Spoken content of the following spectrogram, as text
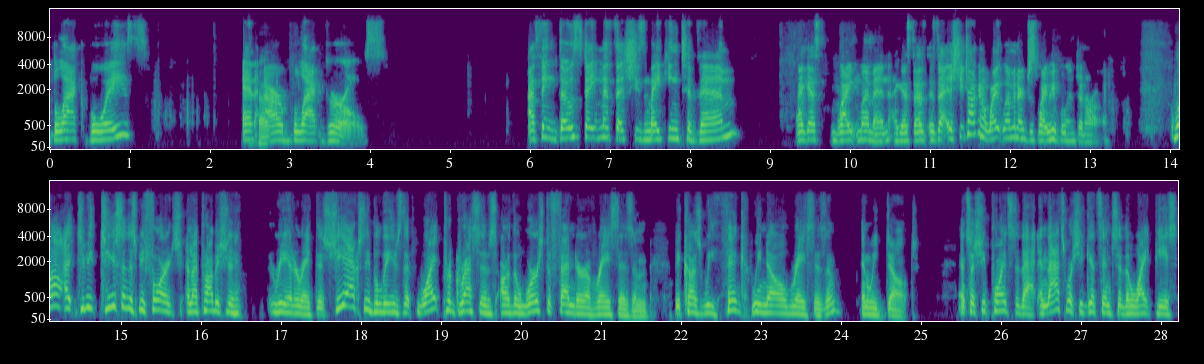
black boys and Okay. our black girls. I think those statements that she's making to them, I guess white women, I guess that is that is she talking to white women or just white people in general? Well, I, to be to you said this before, and, and I probably should reiterate this. She actually believes that white progressives are the worst offender of racism because we think we know racism and we don't. And so she points to that, and that's where she gets into the white piece.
